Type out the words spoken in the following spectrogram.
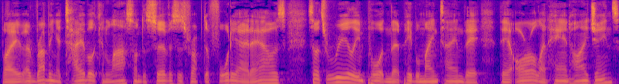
by uh, rubbing a table. It can last onto surfaces for up to 48 hours. So it's really important that people maintain their, their oral and hand hygienes,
